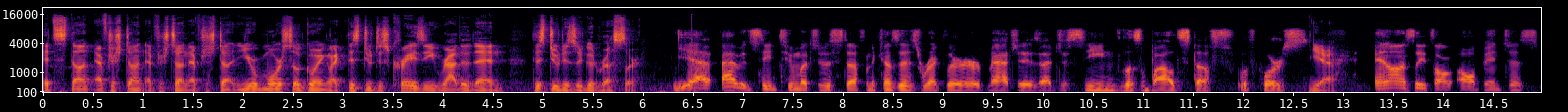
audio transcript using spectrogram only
it's stunt after stunt after stunt after stunt, and you're more so going like, "This dude is crazy," rather than "This dude is a good wrestler." Yeah, I haven't seen too much of his stuff when it comes to his regular matches. I've just seen this wild stuff, of course. Yeah, And honestly, it's all, all been just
